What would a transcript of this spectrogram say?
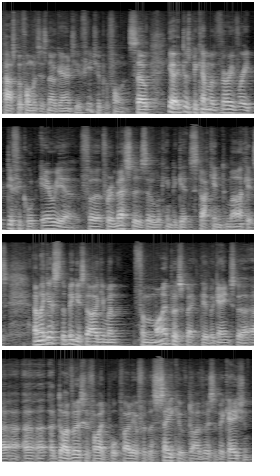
past performance is no guarantee of future performance. So yeah, it does become a very very difficult area for for investors that are looking to get stuck into markets. And I guess the biggest argument from my perspective against a, a, a, a diversified portfolio for the sake of diversification,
